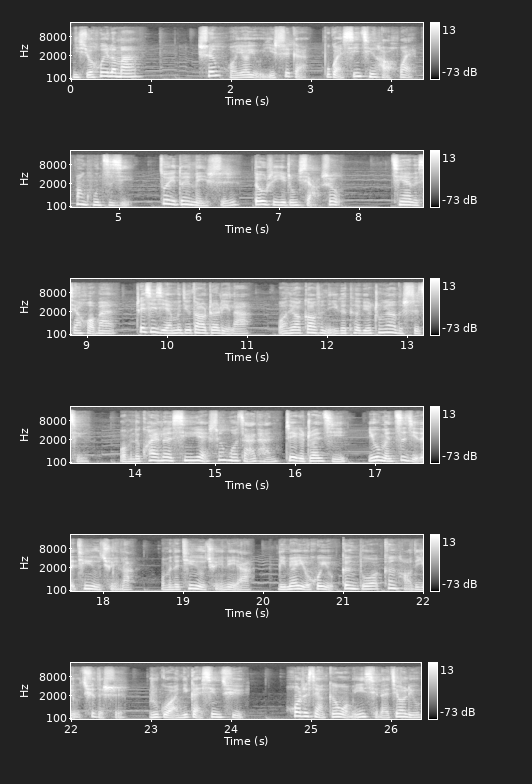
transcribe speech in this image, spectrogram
你学会了吗？生活要有仪式感，不管心情好坏，放空自己，做一顿美食都是一种享受。亲爱的小伙伴。这期节目就到这里啦！我要告诉你一个特别重要的事情：我们的《快乐星月生活杂谈》这个专辑有我们自己的听友群了。我们的听友群里啊，里面有会有更多更好的有趣的事。如果你感兴趣，或者想跟我们一起来交流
